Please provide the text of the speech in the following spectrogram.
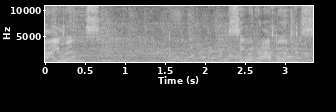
Diamonds. We'll see what happens.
